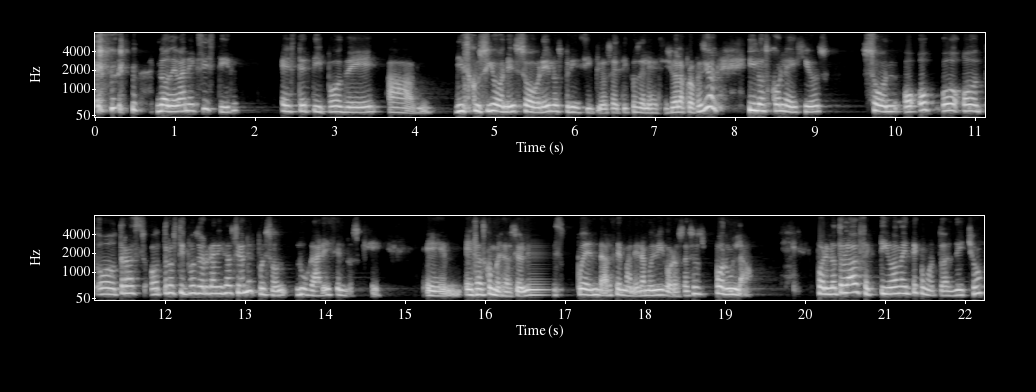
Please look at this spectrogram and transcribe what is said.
no deban existir este tipo de discusiones sobre los principios éticos del ejercicio de la profesión. Y los colegios son, o, otras, otros tipos de organizaciones, pues son lugares en los que eh, esas conversaciones pueden darse de manera muy vigorosa. Eso es por un lado. Por el otro lado, efectivamente, como tú has dicho,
